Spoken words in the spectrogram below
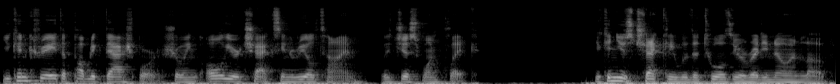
you can create a public dashboard showing all your checks in real time with just one click. You can use Checkly with the tools you already know and love.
